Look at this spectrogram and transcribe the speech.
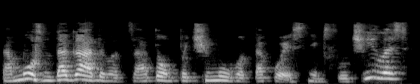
Там можно догадываться о том, почему вот такое с ним случилось.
